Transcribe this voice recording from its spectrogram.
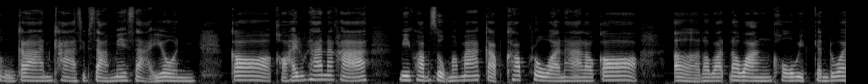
สงกรานต์ค่ะ 13 เมษายน ก็ขอให้ทุกท่านนะคะ มีความสุขมากๆกับครอบครัวนะคะ แล้วก็ระวัดระวังโควิดกันด้วย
